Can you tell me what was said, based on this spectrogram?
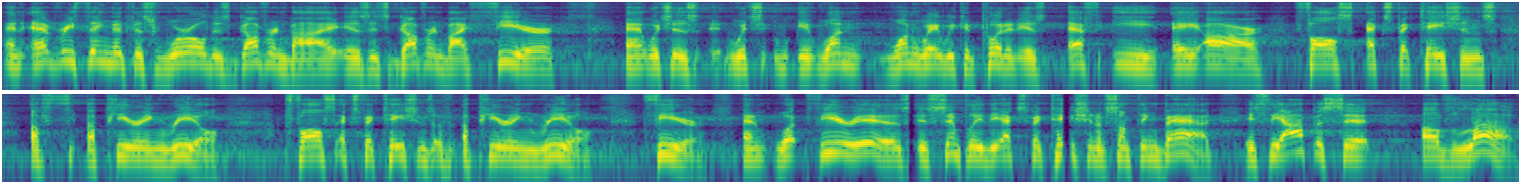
And everything that this world is governed by is it's governed by fear. And which is which one one way we could put it is F E A R false expectations of appearing real false expectations of appearing real fear. And what fear is, is simply the expectation of something bad. It's the opposite of love.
